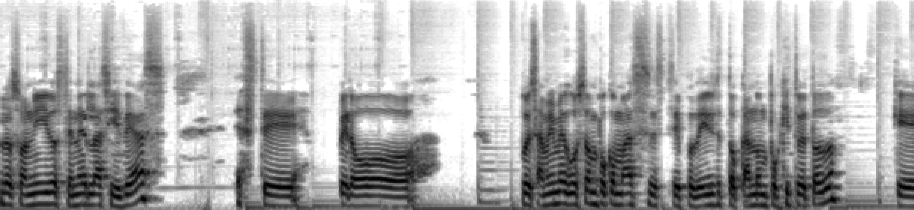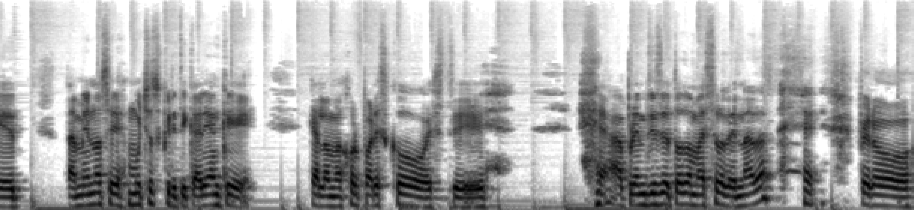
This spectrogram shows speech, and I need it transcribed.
los sonidos, tener las ideas, este, pero pues a mí me gusta un poco más este, poder ir tocando un poquito de todo, que también no sé, muchos criticarían que, que a lo mejor parezco este aprendiz de todo, maestro de nada, pero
